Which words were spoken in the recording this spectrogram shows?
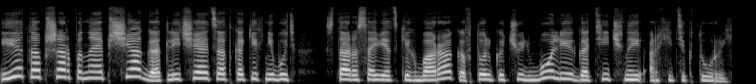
и эта обшарпанная общага отличается от каких-нибудь старосоветских бараков только чуть более готичной архитектурой.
